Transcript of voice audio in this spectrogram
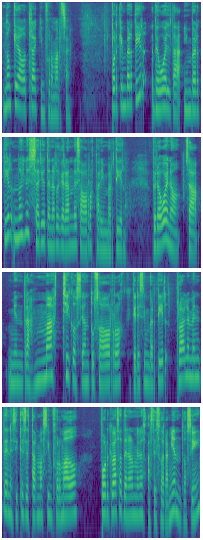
no queda otra que informarse. Porque invertir, de vuelta, invertir no es necesario tener grandes ahorros para invertir. Pero bueno, o sea, mientras más chicos sean tus ahorros que querés invertir, probablemente necesites estar más informado porque vas a tener menos asesoramiento, ¿sí?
